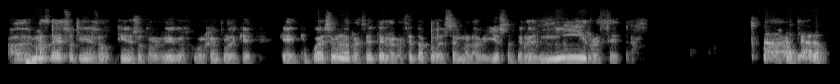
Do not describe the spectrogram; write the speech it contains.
además de eso, tienes, tienes otros riesgos, por ejemplo, de que, que, puede ser una receta y la receta puede ser maravillosa, pero es mi receta. Ah, claro.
